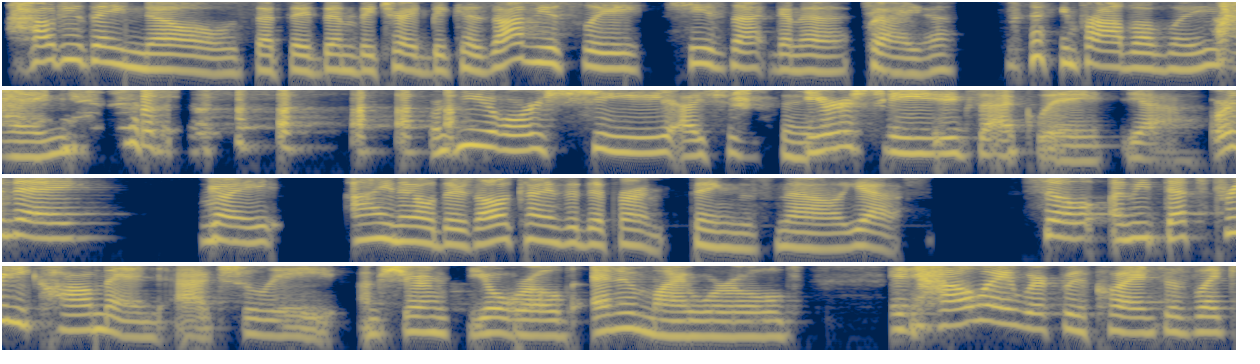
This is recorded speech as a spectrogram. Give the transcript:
How do they know that they've been betrayed? Because obviously he's not going to tell you. Probably. Or he or she, I should say. He or she, exactly. Yeah. Or they. Right. I know there's all kinds of different things now. Yes. So, I mean, that's pretty common, actually. I'm sure in your world and in my world. And how I work with clients is like,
